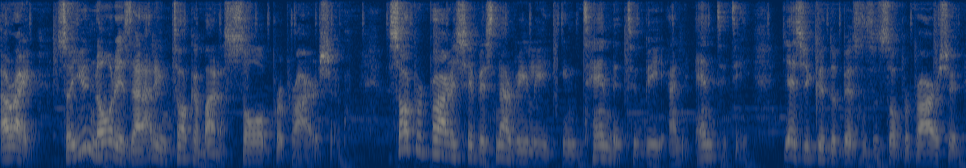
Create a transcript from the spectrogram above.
All right, so you notice that I didn't talk about a sole proprietorship. Sole proprietorship is not really intended to be an entity. Yes, you could do business as sole proprietorship,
